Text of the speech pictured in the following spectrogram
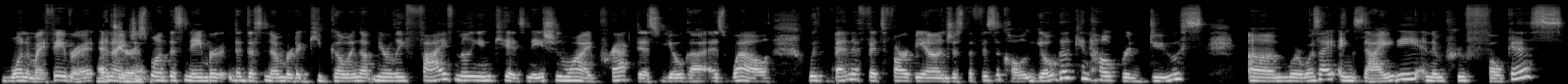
one of my favorite, and I just want this number this number to keep going up. Nearly five million kids nationwide practice yoga as well, with benefits far beyond just the physical. Yoga can help reduce um, where was I anxiety and improve focus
